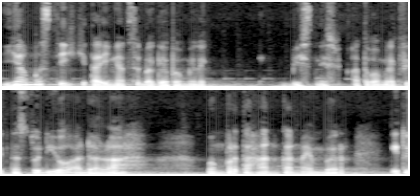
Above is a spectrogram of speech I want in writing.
Yang mesti kita ingat sebagai pemilik bisnis atau pemilik fitness studio adalah mempertahankan member itu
